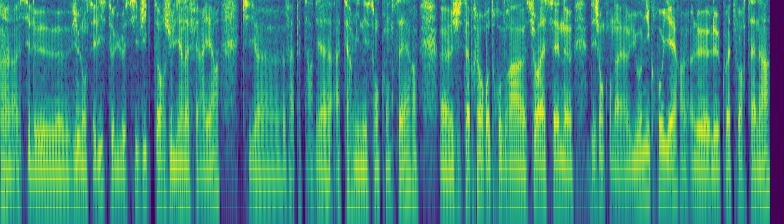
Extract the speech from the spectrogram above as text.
euh, c'est le violoncelliste, lui aussi, Victor Julien Laferrière, qui euh, va pas tarder à, terminer son concert. Euh, juste après, on retrouvera sur la scène des gens qu'on a eu au micro hier, le, le Quatuor Tana,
